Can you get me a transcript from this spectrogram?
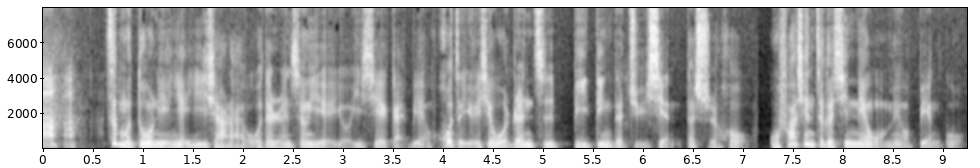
这么多年演绎下来，我的人生也有一些改变，或者有一些我认知必定的局限的时候，我发现这个信念我没有变过。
